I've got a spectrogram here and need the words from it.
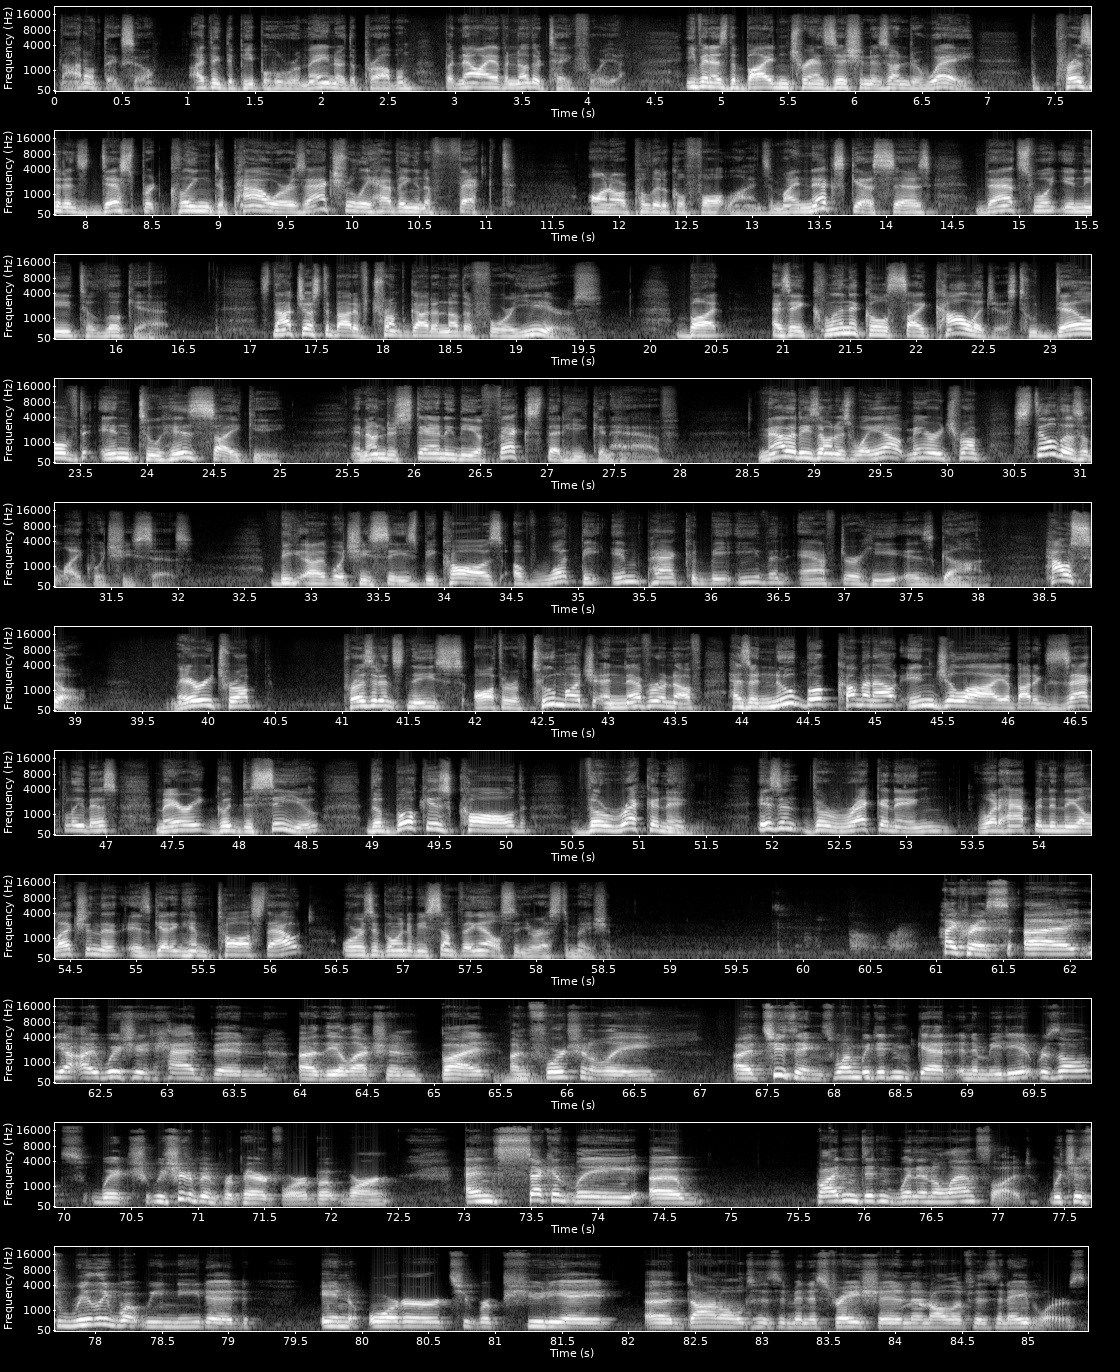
No, I don't think so. I think the people who remain are the problem, but now I have another take for you. Even as the Biden transition is underway, the president's desperate cling to power is actually having an effect on our political fault lines. And my next guest says that's what you need to look at. It's not just about if Trump got another four years, but as a clinical psychologist who delved into his psyche and understanding the effects that he can have, now that he's on his way out, Mary Trump still doesn't like what she says be, uh, what she sees because of what the impact could be even after he is gone. How so? Mary Trump, president's niece, author of Too Much and Never Enough, has a new book coming out in July about exactly this. Mary, good to see you. The book is called The Reckoning. Isn't the reckoning what happened in the election that is getting him tossed out, or is it going to be something else in your estimation? Hi, Chris. Uh, yeah, I wish it had been uh, the election, but unfortunately, uh, two things. One, we didn't get an immediate result, which we should have been prepared for, but weren't. And secondly, uh, Biden didn't win in a landslide, which is really what we needed in order to repudiate uh, Donald, his administration, and all of his enablers.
